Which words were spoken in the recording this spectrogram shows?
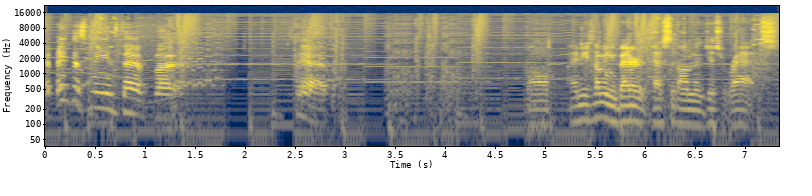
I think this means that, but. Yeah, Well, I need something better to test it on than just rats.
